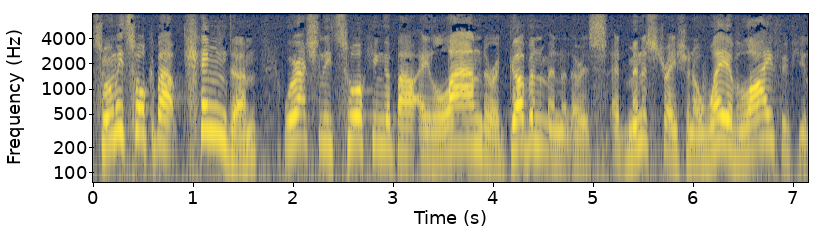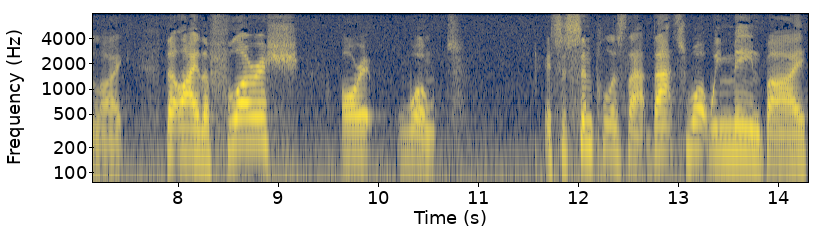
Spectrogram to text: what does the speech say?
So when we talk about kingdom, we're actually talking about a land or a government or its administration, a way of life, if you like, that either flourish or it won't. It's as simple as that. That's what we mean by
